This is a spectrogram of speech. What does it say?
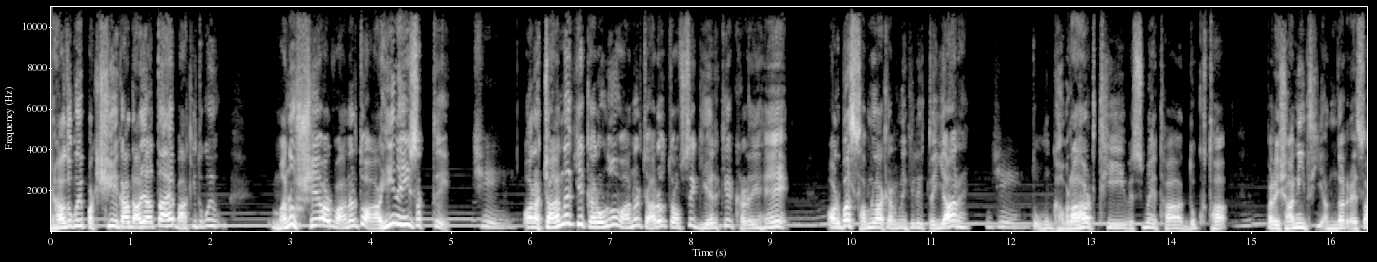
यहाँ तो कोई पक्षी एक आध आ जाता है बाकी तो कोई मनुष्य और वानर तो आ ही नहीं सकते। जी। और अचानक ये करोड़ों वानर चारों तरफ़ से घेर के खड़े हैं और बस हमला करने के लिए तैयार हैं। जी। तो वो घबराहट थी विस्मय था दुख था परेशानी थी अंदर ऐसा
